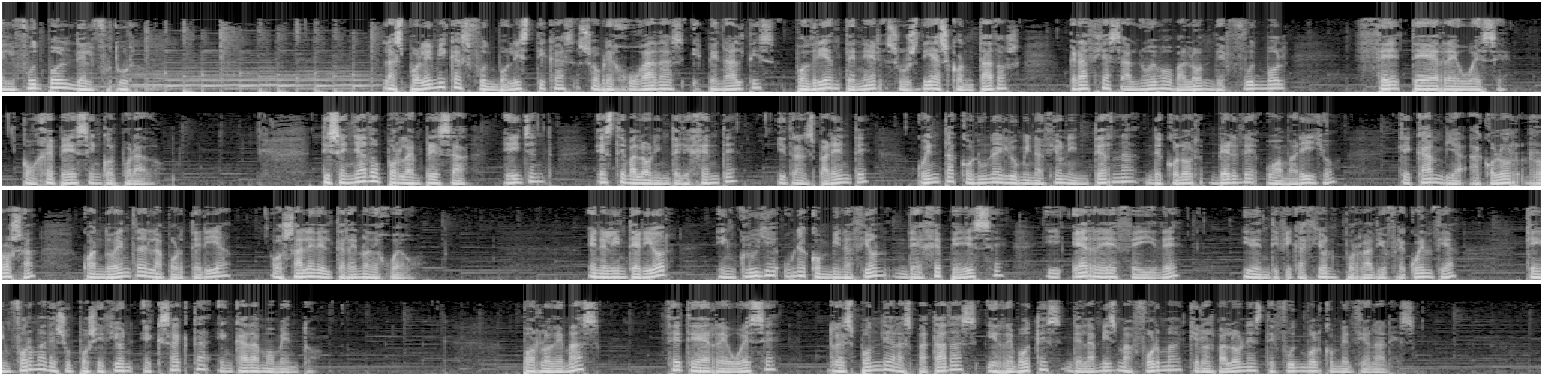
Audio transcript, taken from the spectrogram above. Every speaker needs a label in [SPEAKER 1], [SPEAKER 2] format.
[SPEAKER 1] El fútbol del futuro. Las polémicas futbolísticas sobre jugadas y penaltis podrían tener sus días contados gracias al nuevo balón de fútbol CTRUS con GPS incorporado. Diseñado por la empresa Agent, este balón inteligente y transparente cuenta con una iluminación interna de color verde o amarillo que cambia a color rosa cuando entra en la portería o sale del terreno de juego. En el interior incluye una combinación de GPS y RFID, identificación por radiofrecuencia, que informa de su posición exacta en cada momento. Por lo demás, CTRUS responde a las patadas y rebotes de la misma forma que los balones de fútbol convencionales.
